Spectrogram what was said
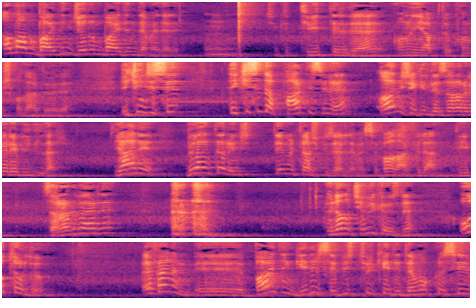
aman Biden canım Biden demeleri. Çünkü tweetleri de onun yaptığı konuşmalar da öyle. İkincisi ikisi de partisine aynı şekilde zarar verebildiler. Yani Bülent Arınç Demirtaş güzellemesi falan filan deyip zarar verdi. Ünal Çeviköz de oturdu. Efendim e, Biden gelirse biz Türkiye'de demokrasi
